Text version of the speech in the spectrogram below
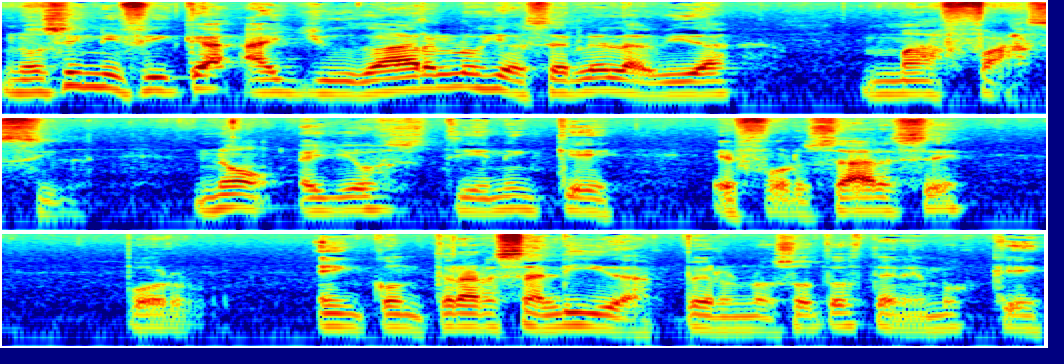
No significa ayudarlos y hacerle la vida más fácil. No, ellos tienen que esforzarse por encontrar salidas, pero nosotros tenemos que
